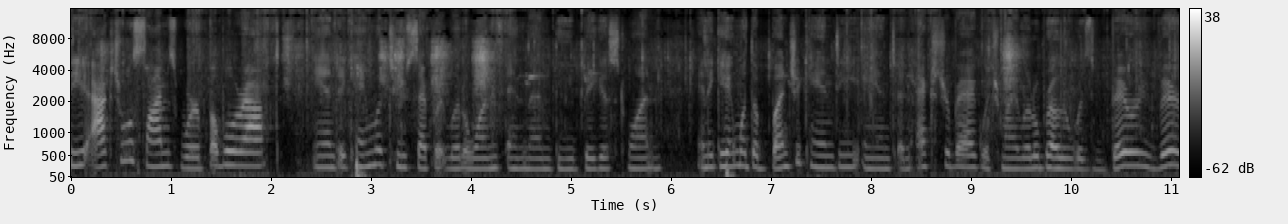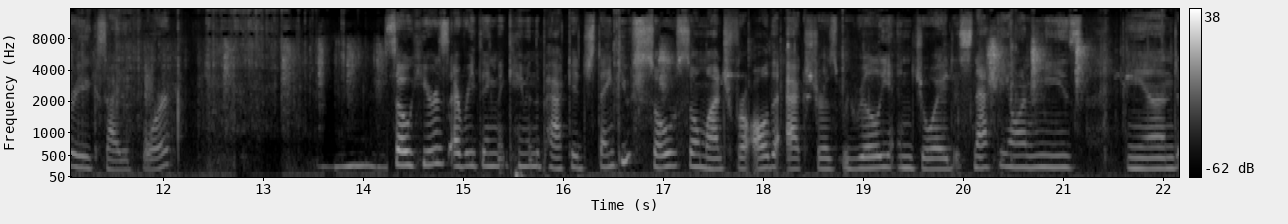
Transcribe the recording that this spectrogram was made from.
The actual slimes were bubble wrapped, and it came with two separate little ones and then the biggest one. And it came with a bunch of candy and an extra bag, which my little brother was very, very excited for. So here's everything that came in the package. Thank you so, so much for all the extras. We really enjoyed snacking on these. And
